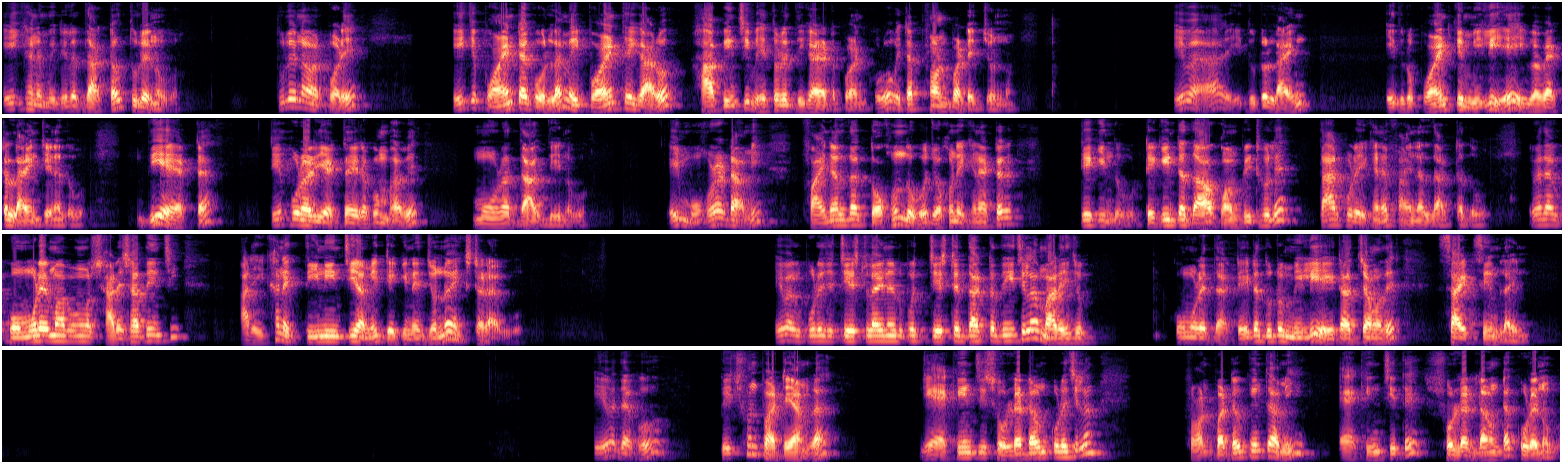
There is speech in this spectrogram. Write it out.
এইখানে মিডিলের দাগটাও তুলে নেব। তুলে নেওয়ার পরে এই যে পয়েন্টটা করলাম, এই পয়েন্ট থেকে আরও হাফ ইঞ্চি ভেতরের দিকে আর একটা পয়েন্ট করব, এটা ফ্রন্ট পার্টের জন্য। এবার এই দুটো লাইন এই দুটো পয়েন্টকে মিলিয়ে এইভাবে একটা লাইন টেনে দেবো। দিয়ে একটা টেম্পোরারি একটা এরকমভাবে মোহরার দাগ দিয়ে নেব। এই মোহরাটা আমি ফাইনাল দাগ তখন দেবো যখন এখানে একটা টেকিন দেবো। টেকিনটা দেওয়া কমপ্লিট হলে তারপরে এখানে ফাইনাল দাগটা দেবো। এবার দেখো কোমরের মাপ আমার সাড়ে সাত ইঞ্চি, আর এখানে তিন ইঞ্চি আমি টেকিনের জন্য এক্সট্রা রাখব। এবার উপরে যে চেস্ট লাইনের উপর চেস্টের দাগটা দিয়েছিলাম, আর এই যে কোমরের দাগটা, এটা দুটো মিলিয়ে এটা হচ্ছে আমাদের সাইড সিম লাইন এবার দেখো, পেছন পার্টে আমরা যে এক ইঞ্চি শোল্ডার ডাউন করেছিলাম ফ্রন্ট পার্টেও কিন্তু আমি এক ইঞ্চিতে শোল্ডার ডাউনটা করে নেব।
